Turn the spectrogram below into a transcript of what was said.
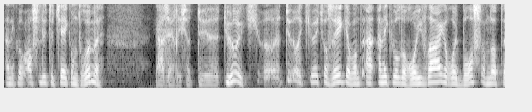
En ik wil absoluut dat jij komt drummen. Ja, zei Richard, tuurlijk, tuurlijk, weet je wel zeker. Want, en, en ik wilde Roy vragen, Roy Bos, omdat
